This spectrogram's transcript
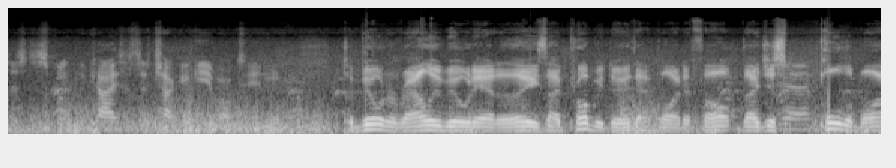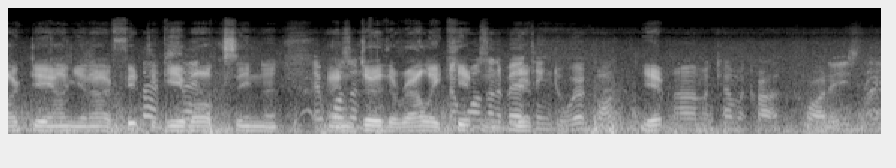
Just to split the cases to chuck a gearbox in. To build a rally build out of these, they probably do that by default. They just Yeah. pull the bike down, you know, fit the That's it. gearbox in, and, and do the rally kit. It wasn't a bad thing to work on. Yep. Um, it come across quite easily.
